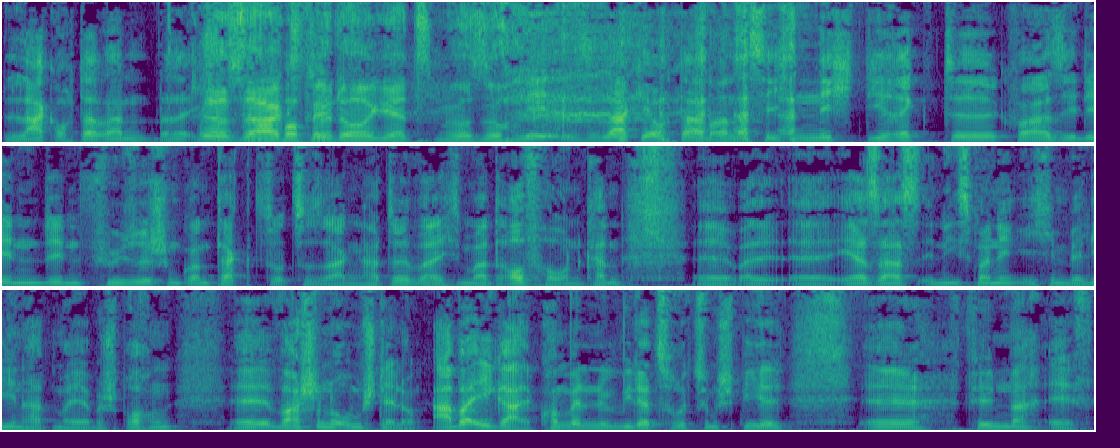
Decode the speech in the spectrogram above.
lag auch daran. Äh, das sagst Vorfeld, du doch jetzt nur so. Nee, es lag ja auch daran, dass ich nicht direkt äh, quasi den, den physischen Kontakt sozusagen hatte, weil ich mal draufhauen kann. Äh, weil äh, er saß in Ismaning, ich in Berlin, hatten wir ja besprochen. Äh, war schon eine Umstellung. Aber egal, kommen wir wieder zurück zum Spiel. Äh, Film nach elf.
